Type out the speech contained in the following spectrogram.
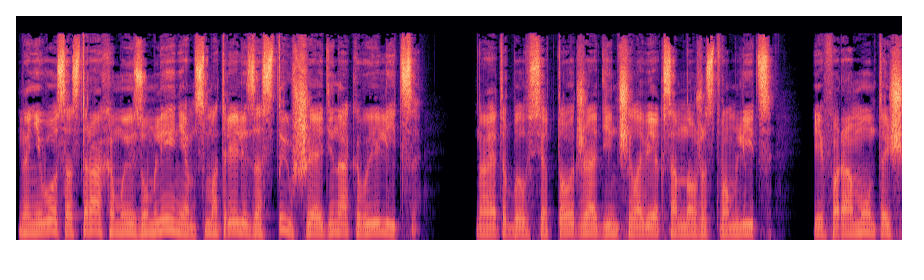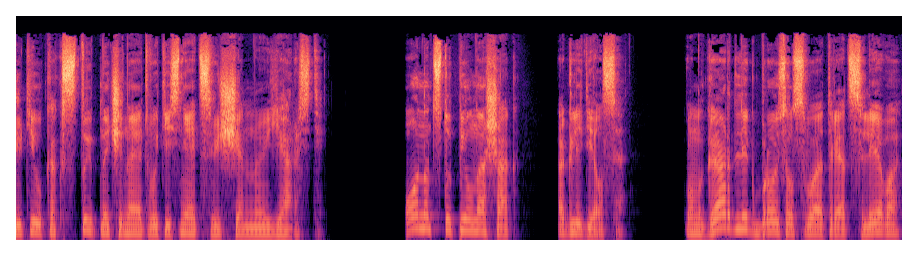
На него со страхом и изумлением смотрели застывшие одинаковые лица. Но это был все тот же один человек со множеством лиц, и Фарамунд ощутил, как стыд начинает вытеснять священную ярость. Он отступил на шаг, огляделся. Унгардлик бросил свой отряд слева,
